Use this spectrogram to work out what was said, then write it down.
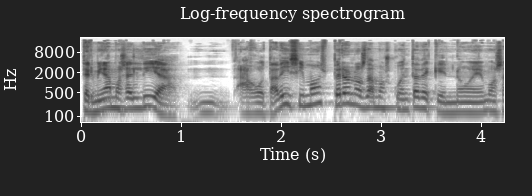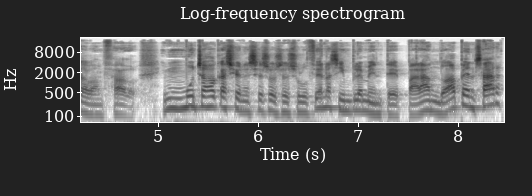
Terminamos el día mm, agotadísimos, pero nos damos cuenta de que no hemos avanzado. En muchas ocasiones eso se soluciona simplemente parando a pensar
